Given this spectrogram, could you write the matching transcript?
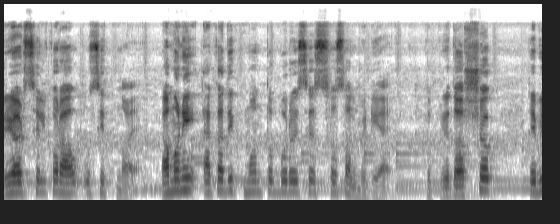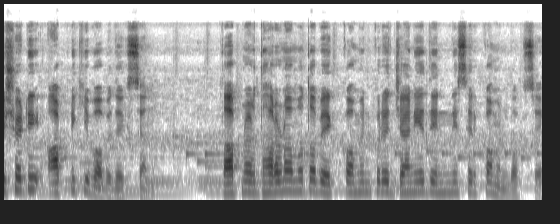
রিহার্সেল করা উচিত নয়, এমনই একাধিক মন্তব্য রয়েছে সোশ্যাল মিডিয়ায়। তো প্রিয় দর্শক, এ বিষয়টি আপনি কীভাবে দেখছেন? তা আপনার ধারণা মোতাবেক কমেন্ট করে জানিয়ে দিন নিচের কমেন্ট বক্সে।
